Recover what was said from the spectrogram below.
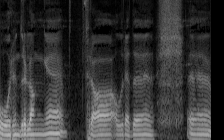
århundrelange fra allerede eh,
